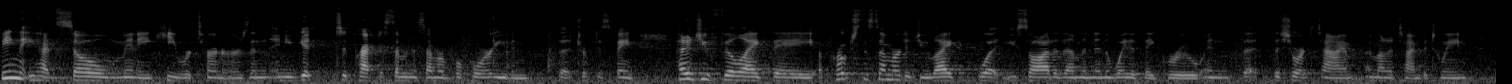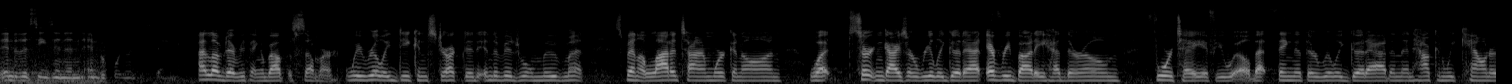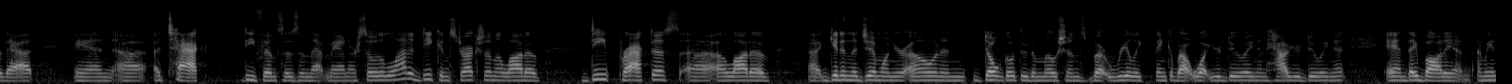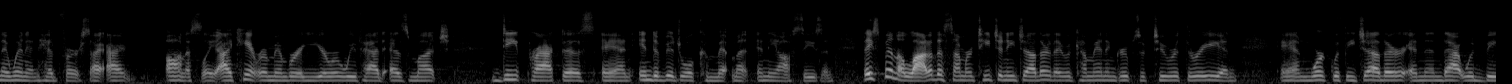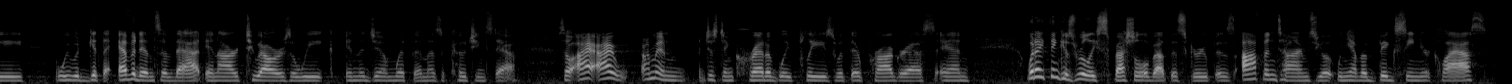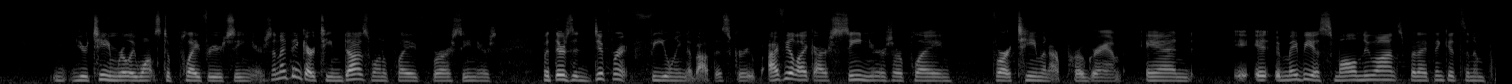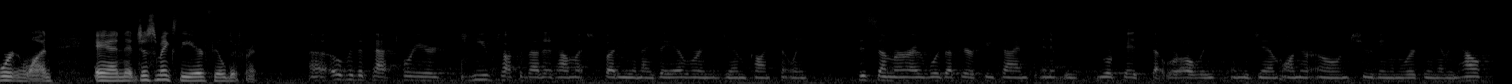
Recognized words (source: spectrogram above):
being that you had so many key returners and, and you get to practice some in the summer before even the trip to Spain, how did you feel like they approached the summer? Did you like what you saw out of them and in the way that they grew in the, the short time amount of time between the end of the season and, and before you went to Spain? I loved everything about the summer. We really deconstructed individual movement, spent a lot of time working on what certain guys are really good at. Everybody had their own forte, if you will, that thing that they're really good at, and then how can we counter that and uh, attack defenses in that manner. So a lot of deconstruction, a lot of deep practice, uh, a lot of uh, get in the gym on your own and don't go through the motions, but really think about what you're doing and how you're doing it. And they bought in. I mean, they went in head first. I, I honestly, I can't remember a year where we've had as much deep practice and individual commitment in the off season. They spent a lot of the summer teaching each other. They would come in in groups of two or three and and work with each other and then that would be we would get the evidence of that in our two hours a week in the gym with them as a coaching staff. So I, I I'm in just incredibly pleased with their progress and what I think is really special about this group is oftentimes when you have a big senior class, your team really wants to play for your seniors. And I think our team does want to play for our seniors, but there's a different feeling about this group. I feel like our seniors are playing for our team and our program. And it, it may be a small nuance, but I think it's an important one. And it just makes the air feel different. Uh, over the past four years, you've talked about it how much Buddy and Isaiah were in the gym constantly. This summer, I was up here a few times, and it was your kids that were always in the gym on their own, shooting and working. I mean, how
